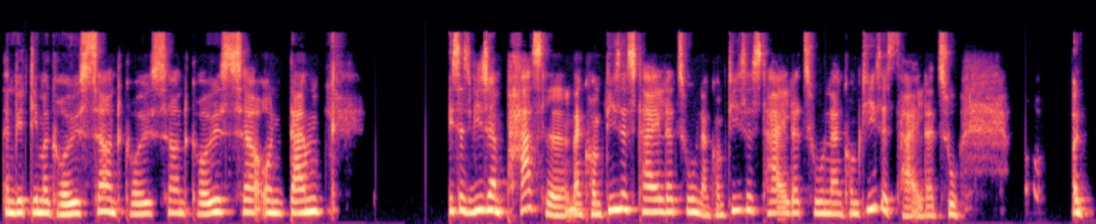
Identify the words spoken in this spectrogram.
dann wird die immer größer und größer und größer. Und dann ist es wie so ein Puzzle. Dann kommt dieses Teil dazu, und dann kommt dieses Teil dazu, und dann kommt dieses Teil dazu. Und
